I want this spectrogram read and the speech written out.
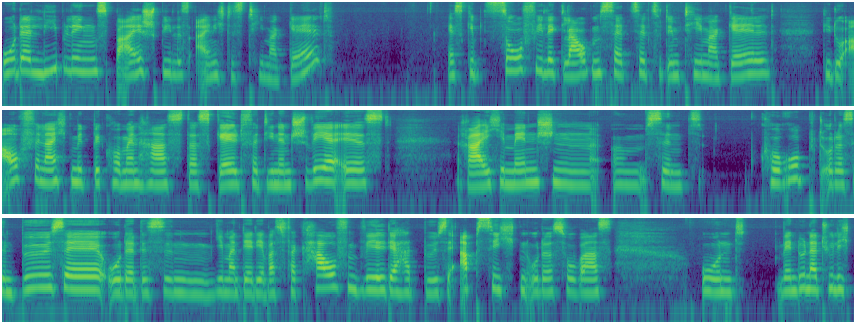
Oder Lieblingsbeispiel ist eigentlich das Thema Geld. Es gibt so viele Glaubenssätze zu dem Thema Geld, die du auch vielleicht mitbekommen hast, dass Geld verdienen schwer ist. Reiche Menschen ähm, sind korrupt oder sind böse oder das sind jemand, der dir was verkaufen will, der hat böse Absichten oder sowas. Und wenn du natürlich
